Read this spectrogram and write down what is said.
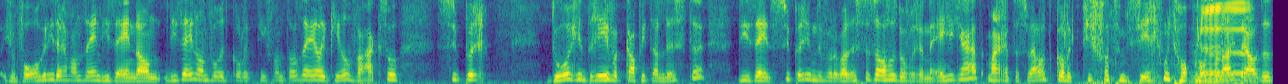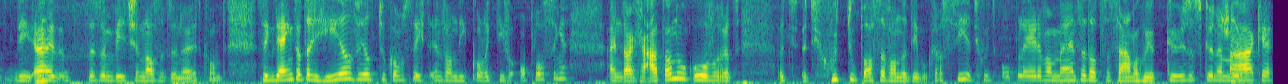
gevolgen die daarvan zijn, die zijn, dan, die zijn dan voor het collectief. Want dat is eigenlijk heel vaak zo super doorgedreven kapitalisten, die zijn super individualistisch als het over hun eigen gaat, maar het is wel het collectief wat de miserie moet oplossen Ja, ja. achteraf. Dus die, ja, het is een beetje als het hun uitkomt. Dus ik denk dat er heel veel toekomst ligt in van die collectieve oplossingen. En dat gaat dan ook over het, het, het goed toepassen van de democratie, het goed opleiden van mensen, dat ze samen goede keuzes kunnen Sure. maken.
